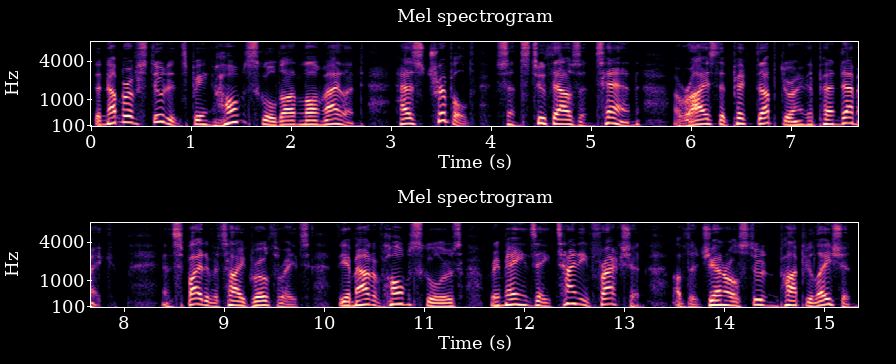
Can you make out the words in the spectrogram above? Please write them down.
The number of students being homeschooled on Long Island has tripled since 2010, a rise that picked up during the pandemic. In spite of its high growth rates, the amount of homeschoolers remains a tiny fraction of the general student population,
